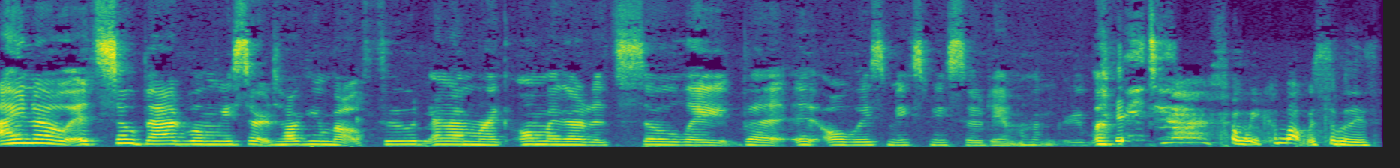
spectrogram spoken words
I know it's so bad when we start talking about food, and I'm like, oh my god, it's so late. But it always makes me so damn hungry. When we do. so we come up with some of these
